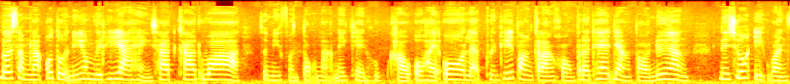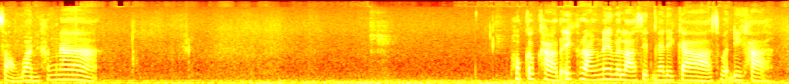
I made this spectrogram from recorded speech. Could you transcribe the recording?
โดยสำนักอุตุนิยมวิทยาแห่งชาติคาดว่า จะมีฝนตกหนักในเขตหุบเขาโอไฮโอ และพื้นที่ตอนกลางของประเทศอย่างต่อเนื่อง ในช่วงอีกวันสองวันข้างหน้าพบกับข่าวได้อีกครั้งในเวลา 10 นาฬิกา สวัสดีค่ะ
